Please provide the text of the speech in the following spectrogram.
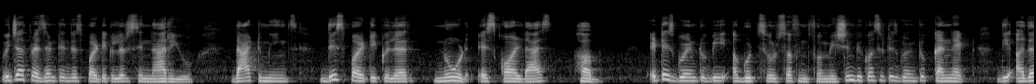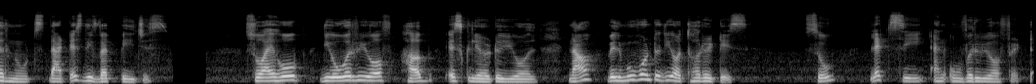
which are present in this particular scenario. That means this particular node is called as hub. It is going to be a good source of information because it is going to connect the other nodes that is the web pages. So I hope the overview of hub is clear to you all. Now we'll move on to the authorities. So let's see an overview of it.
